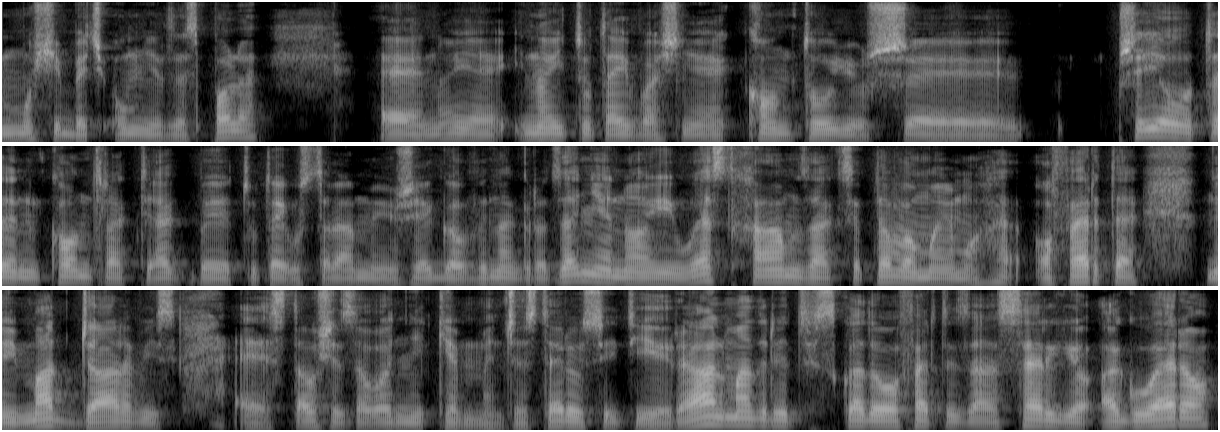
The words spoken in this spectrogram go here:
musi być u mnie w zespole. No i, no i tutaj właśnie kontu już przyjął ten kontrakt, jakby tutaj ustalamy już jego wynagrodzenie, no i West Ham zaakceptował moją ofertę, no i Matt Jarvis e, stał się zawodnikiem Manchesteru City. Real Madrid składał oferty za Sergio Aguero,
